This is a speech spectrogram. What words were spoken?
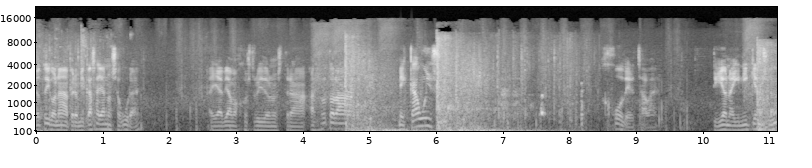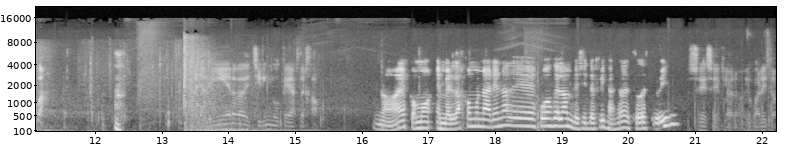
No te digo nada, pero mi casa ya no es segura, ¿eh? Ahí habíamos construido nuestra... ¿Has roto la...? Me cago en su... Joder, chaval. Tío, no hay ni quien suba. Vaya mierda de chiringo que has dejado. No, es como, en verdad es como una arena de juegos del hambre, si te fijas, ¿sabes? Todo destruido. Sí, sí, claro, igualito.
